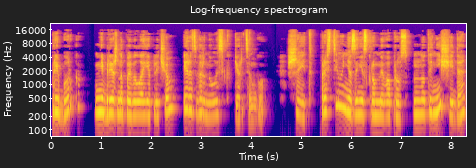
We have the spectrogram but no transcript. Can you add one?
«Приборка?» – небрежно повела я плечом и развернулась к Кертингу. «Шейд, прости меня за нескромный вопрос, но ты нищий, да?»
